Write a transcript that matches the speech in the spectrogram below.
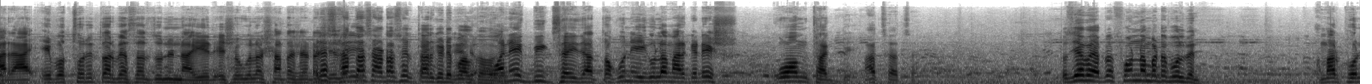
আর এবছরে তো আর বেচার জন্য নাই। এর এসবগুলো সাতাশ আঠাশ সাতাশ আঠাশের টার্গেটে পালতে হবে। অনেক বিগ সাইজ আর তখন এইগুলা মার্কেটে কম থাকবে। আচ্ছা আচ্ছা। তো জিয়া ভাই আপনার ফোন নাম্বারটা বলবেন। আমার phone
